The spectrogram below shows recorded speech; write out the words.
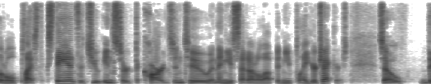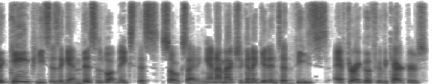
little plastic stands that you insert the cards into, and then you set it all up and you play your checkers. So the game pieces again this is what makes this so exciting and i'm actually going to get into these after i go through the characters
